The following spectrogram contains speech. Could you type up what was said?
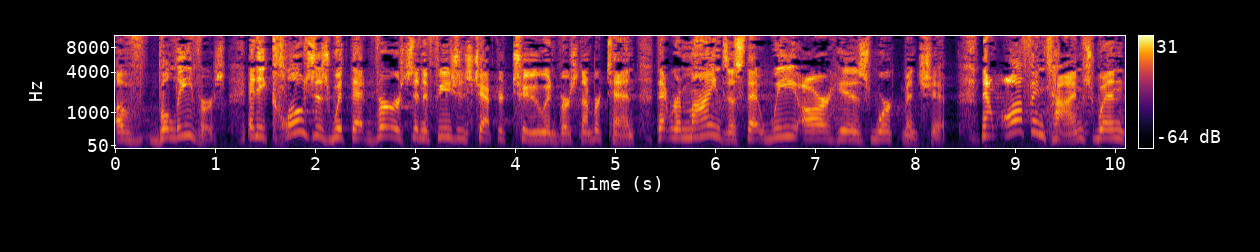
of believers. And he closes with that verse in Ephesians chapter 2 and verse number 10 that reminds us that we are his workmanship. Now, oftentimes when,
